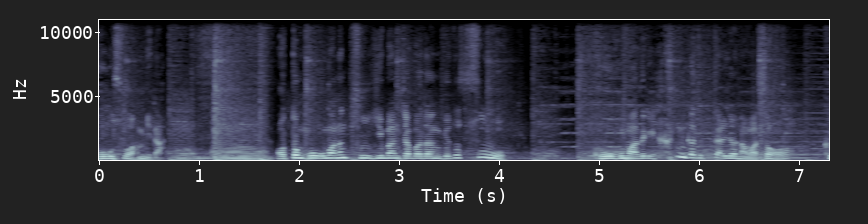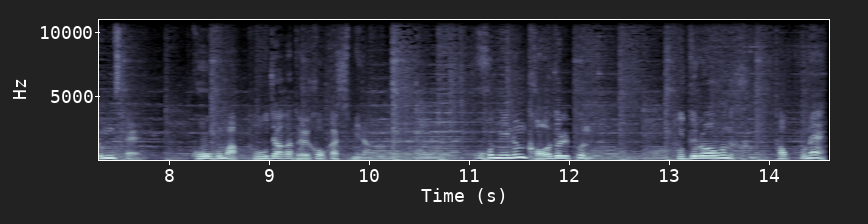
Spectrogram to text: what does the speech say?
고수합니다. 어떤 고구마는 줄기만 잡아당겨도 수 고구마들이 한가득 딸려 나와서 금세 고구마 부자가 될 것 같습니다. 호미는 거들 뿐 부드러운 흙 덕분에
